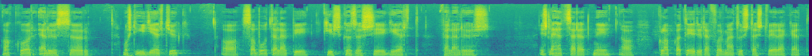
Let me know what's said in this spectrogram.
akkor először, most így értjük, a szabótelepi kis közösségért felelős. És lehet szeretni a klapkatéri református testvéreket,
